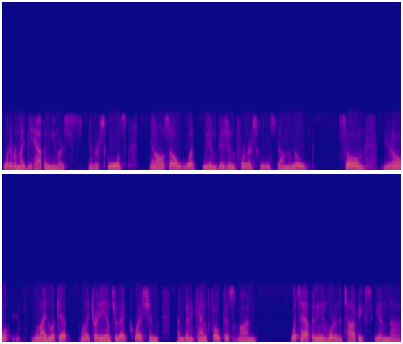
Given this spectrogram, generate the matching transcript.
whatever might be happening in our in our schools, and also what we envision for our schools down the road. So, you know, when I look at when I try to answer that question, I'm going to kind of focus on what's happening and what are the topics in uh,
